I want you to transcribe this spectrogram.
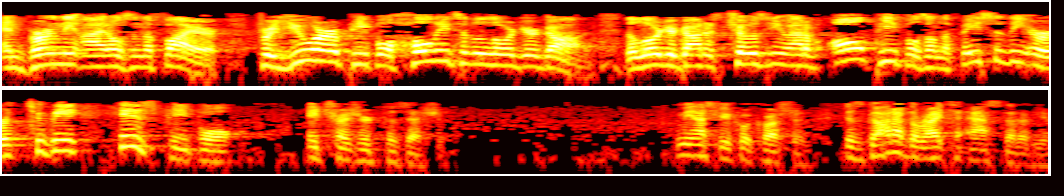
and burn the idols in the fire. For you are a people holy to the Lord your God. The Lord your God has chosen you out of all peoples on the face of the earth to be his people, a treasured possession. Let me ask you a quick question. Does God have the right to ask that of you?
